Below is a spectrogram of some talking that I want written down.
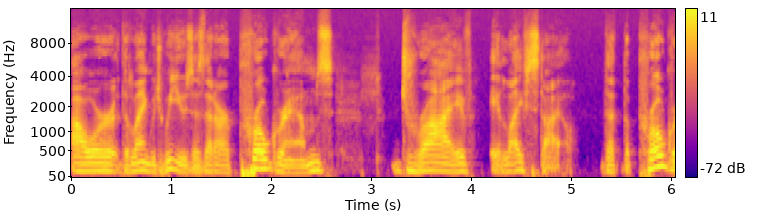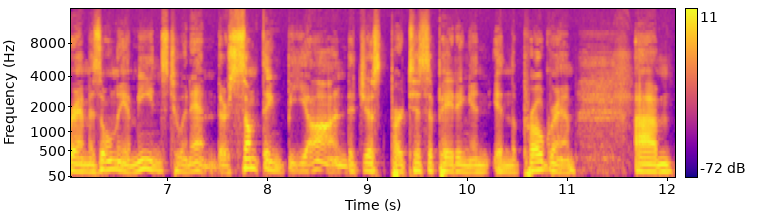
our the language we use is that our programs drive a lifestyle that the program is only a means to an end. There's something beyond just participating in in the program. Um,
